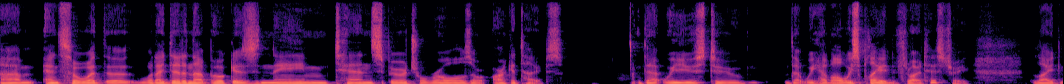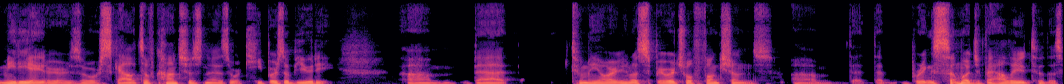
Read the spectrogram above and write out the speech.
Um, and so, what the what I did in that book is name ten spiritual roles or archetypes that we used to that we have always played throughout history like mediators or scouts of consciousness or keepers of beauty um, that to me are you know spiritual functions um, that that brings so much value to this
